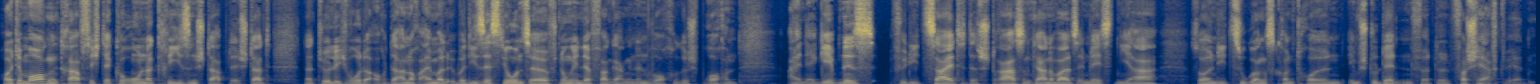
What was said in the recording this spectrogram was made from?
Heute Morgen traf sich der Corona-Krisenstab der Stadt. Natürlich wurde auch da noch einmal über die Sessionseröffnung in der vergangenen Woche gesprochen. Ein Ergebnis für die Zeit des Straßenkarnevals im nächsten Jahr sollen die Zugangskontrollen im Studentenviertel verschärft werden.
